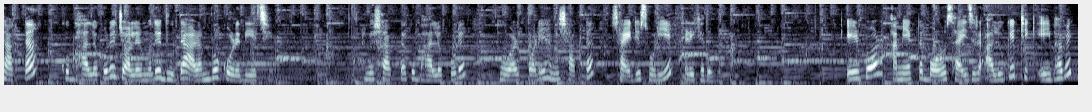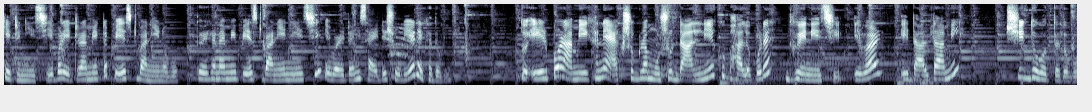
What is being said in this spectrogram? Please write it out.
শাকটা খুব ভালো করে জলের মধ্যে ধুতে আরম্ভ করে দিয়েছে। এবার শাকটা খুব ভালো করে ধোয়ার পরে আমি শাকটা সাইডে সরিয়ে রেখে দেবো। এরপর আমি একটা বড় সাইজের আলুকে ঠিক এইভাবে কেটে নিয়েছি। এবার এটার আমি একটা পেস্ট বানিয়ে নেব। তো এখানে আমি পেস্ট বানিয়ে নিয়েছি। এবার এটা আমি সাইডে সরিয়ে রেখে দেবো। তো এরপর আমি এখানে একশো গ্রাম মুসুর ডাল নিয়ে খুব ভালো করে ধুয়ে নিয়েছি। এবার এই ডালটা আমি সিদ্ধ করতে দেবো।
